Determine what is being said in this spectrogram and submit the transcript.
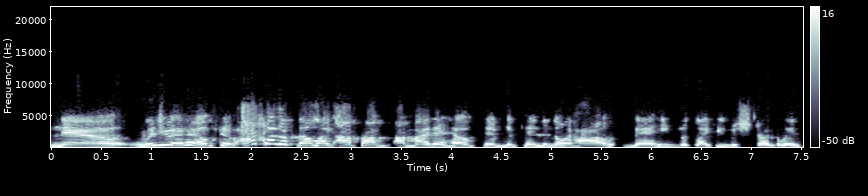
Now, would you have helped him? I kind of felt like I probably I might have helped him, depending on how bad he looked like he was struggling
